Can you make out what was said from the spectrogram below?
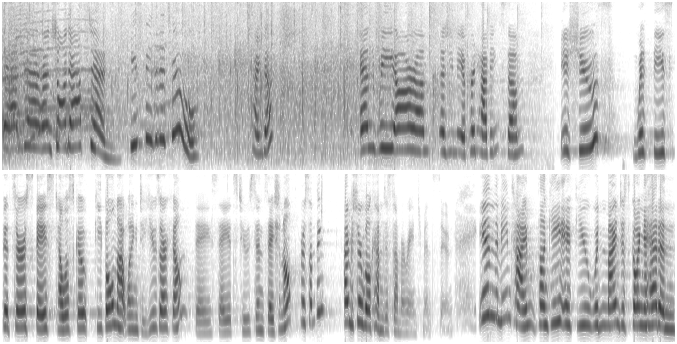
And, uh, and Sean Astin, he's season it too, kinda. And we are, um, as you may have heard, having some issues with the Spitzer Space Telescope people not wanting to use our film. They say it's too sensational or something. I'm sure we'll come to some arrangements soon. In the meantime, Funky, if you wouldn't mind just going ahead and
